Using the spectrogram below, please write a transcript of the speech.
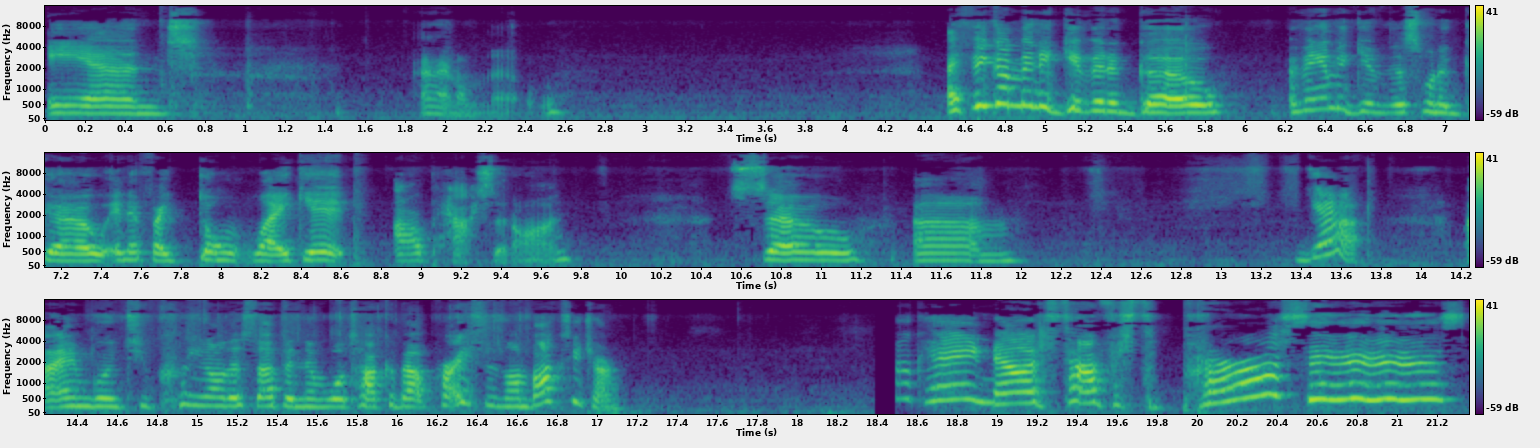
And I don't know. I think I'm going to give it a go. I think I'm going to give this one a go. And if I don't like it, I'll pass it on. So, um, yeah. I am going to clean all this up and then we'll talk about prices on BoxyCharm. Okay, now it's time for the prices.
